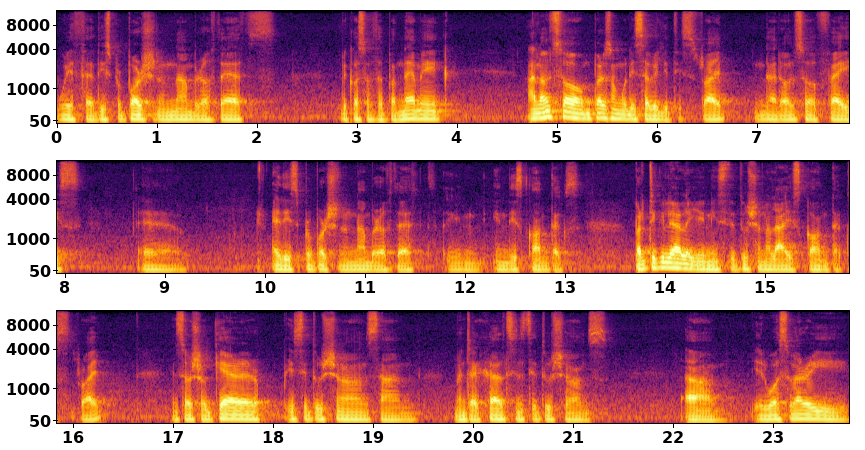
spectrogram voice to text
with a disproportionate number of deaths because of the pandemic, and also persons with disabilities, right, that also face uh, a disproportionate number of deaths in, in this context, particularly in institutionalized contexts, right? In social care institutions and mental health institutions. Um, it was very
